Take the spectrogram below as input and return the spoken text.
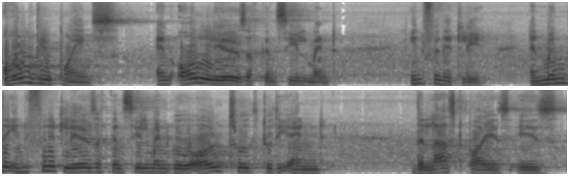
all viewpoints and all layers of concealment infinitely. And when the infinite layers of concealment go all through to the end, the last poise is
